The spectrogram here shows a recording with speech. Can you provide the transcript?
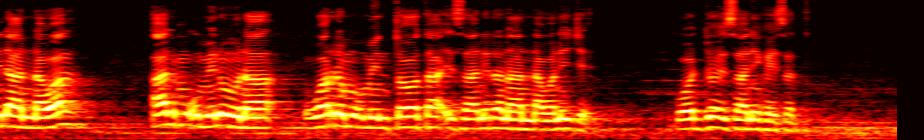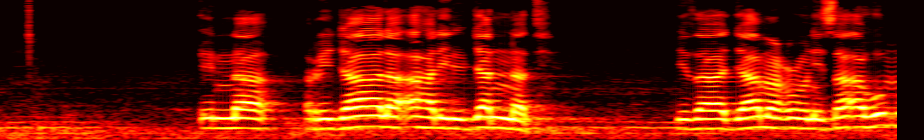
ni naannawaa almu'minuuna warri mu'mintoota isaanirra naannawanii jedhe goojjoo isaanii keessatti inna rijaala ahli iljannati idaa jaamacuu nisaa'ahum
